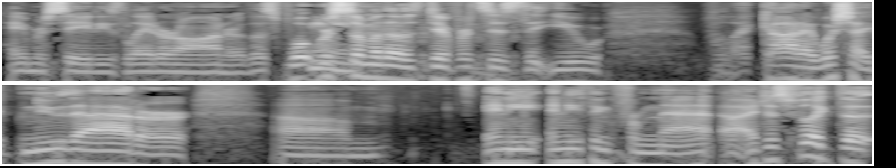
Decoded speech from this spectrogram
hey mercedes later on or those what were Mhm. some of those differences that you were like god i wish i knew that or um any anything from that i just feel like the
